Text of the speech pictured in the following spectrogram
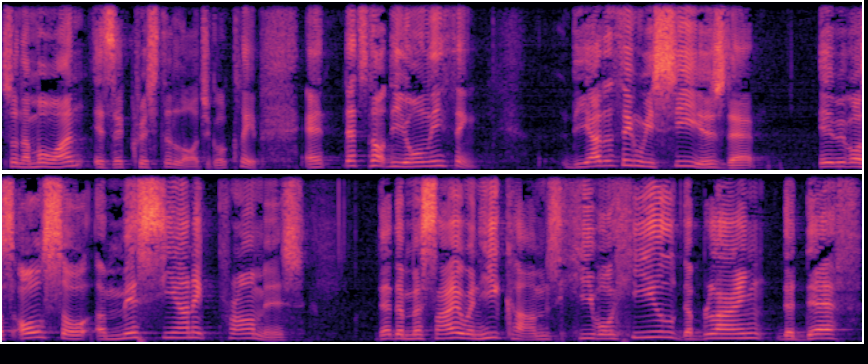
So, number one is a Christological claim. And that's not the only thing. The other thing we see is that it was also a messianic promise that the Messiah, when he comes, he will heal the blind, the deaf,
